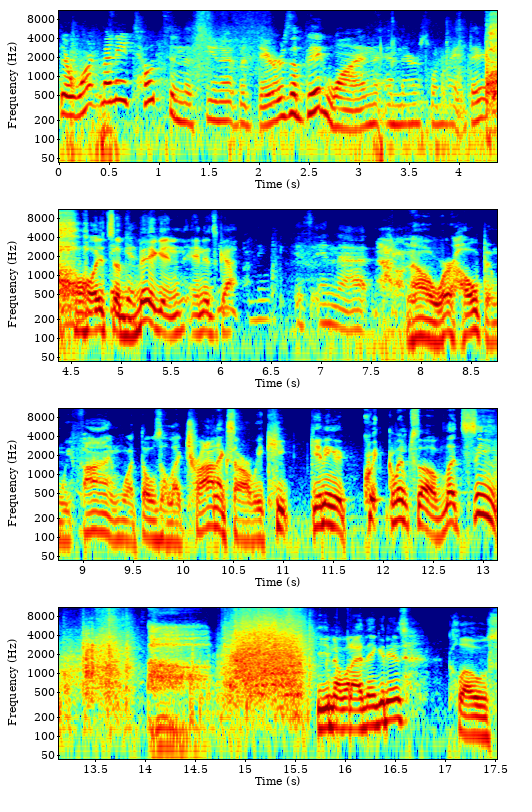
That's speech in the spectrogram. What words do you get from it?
There weren't many totes in this unit, but there's a big one and there's one right there. Oh, it's a big one and it's got. I think it's in that. I don't know. We're hoping we find what those electronics are. We keep getting a quick glimpse of. Let's see. You know what I think it is? Clothes.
